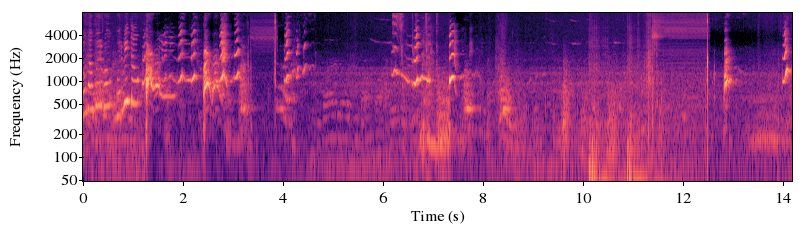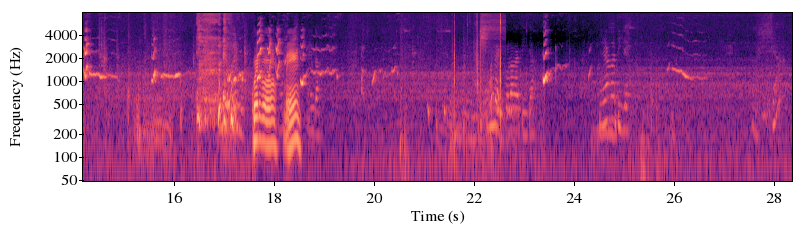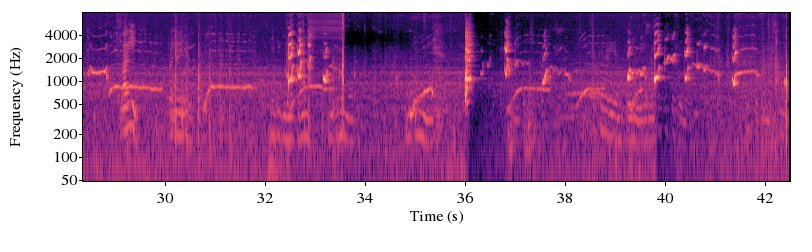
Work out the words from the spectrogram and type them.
Coma, cuervo, cuervito. Cuervo, ven. Venga. Venga, ahí con la gatilla. Mira la gatilla. ¿Gatilla? Подведется. Смотри, где они не могут.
